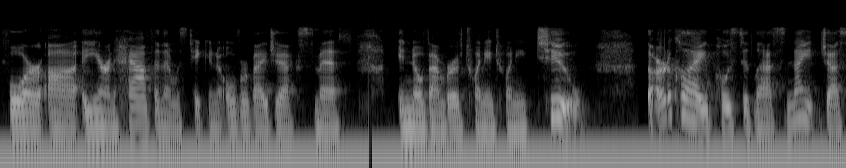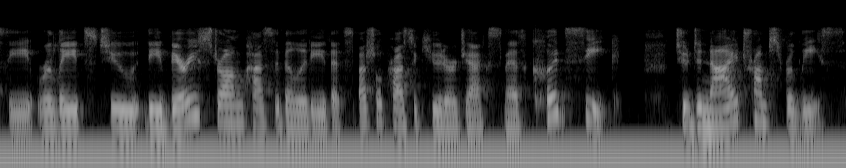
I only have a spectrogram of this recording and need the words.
for uh, a year and a half, and then was taken over by Jack Smith in November of 2022. The article I posted last night, Jesse, relates to the very strong possibility that Special Prosecutor Jack Smith could seek to deny Trump's release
